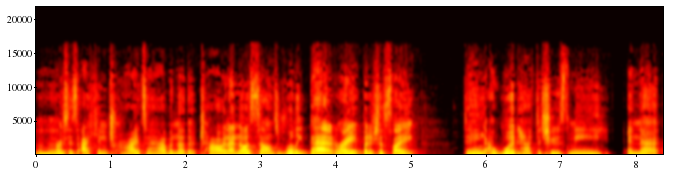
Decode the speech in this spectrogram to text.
Versus, I can try to have another child. And I know it sounds really bad, right? But it's just like, dang, I would have to choose me in that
